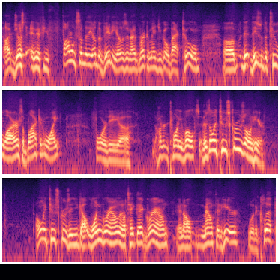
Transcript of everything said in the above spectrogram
uh, just and if you followed some of the other videos, and I'd recommend you go back to them. Uh, th these are the two wires, a black and white, for the uh, 120 volts. There's only two screws on here. Only two screws. And you got one ground, and I'll take that ground and I'll mount it here with a clip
